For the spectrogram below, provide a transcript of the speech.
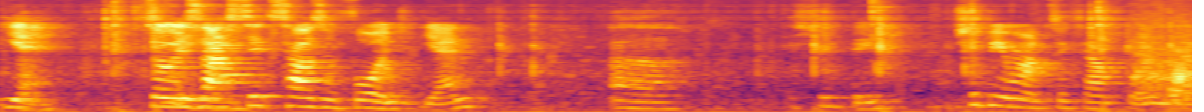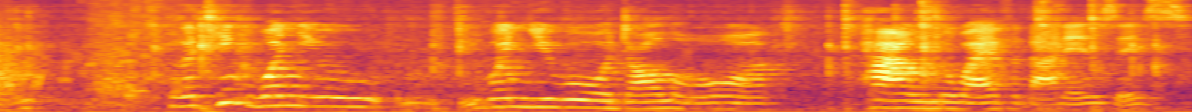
Yen. So is that 6,400 yen? Uh, it should be. Should be around 6,400 yen. Because I think one euro, one euro a dollar or pound or whatever that is is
